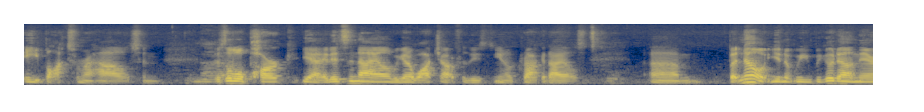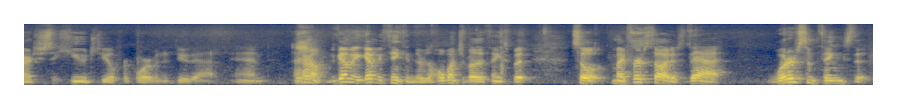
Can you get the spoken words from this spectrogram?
eight blocks from our house, and Uh, there's a little park. Yeah, it is the Nile. We got to watch out for these you know crocodiles. Um, but no, you know, we, we go down there. It's just a huge deal for Corbin to do that, and I don't know. It got me it got me thinking. There's a whole bunch of other things, but so my first thought is that what are some things that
